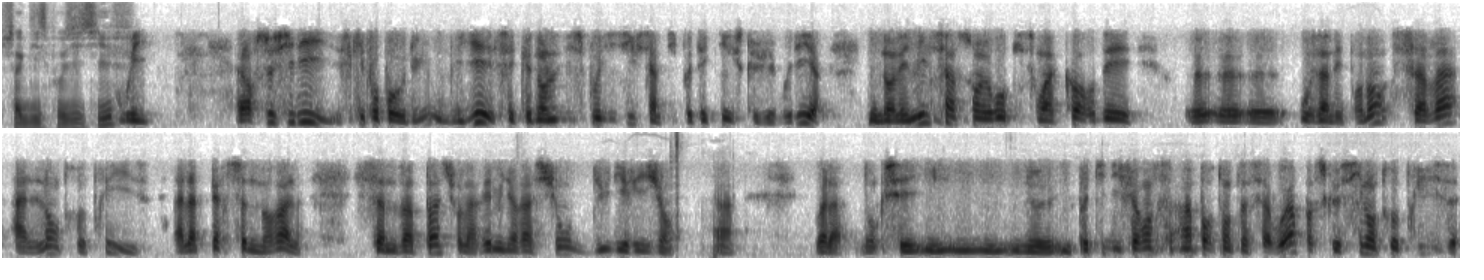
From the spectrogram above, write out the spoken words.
chaque dispositif. Oui. Alors ceci dit, ce qu'il ne faut pas oublier, c'est que dans le dispositif, c'est un petit peu technique ce que je vais vous dire, mais dans les 1500 euros qui sont accordés euh, euh, euh, aux indépendants, ça va à l'entreprise, à la personne morale. Ça ne va pas sur la rémunération du dirigeant. Hein. Voilà, donc c'est une, une, petite différence importante à savoir parce que si l'entreprise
